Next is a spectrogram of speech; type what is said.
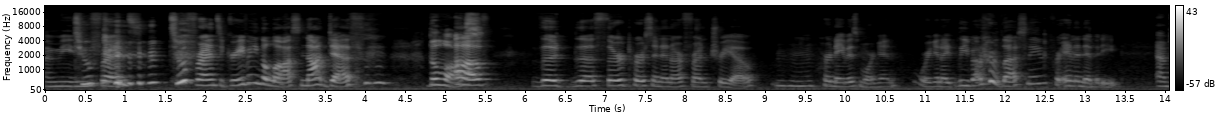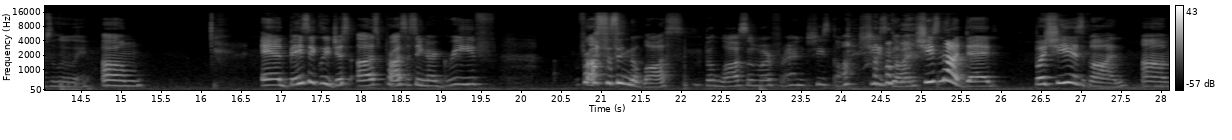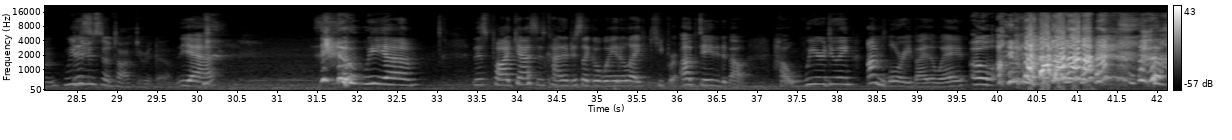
I mean, Two friends. two friends grieving the loss, not death, the loss. of the the third person in our friend trio. mm-hmm. Her name is Morgan. We're gonna leave out her last name for anonymity. Absolutely. Um, and basically just us processing our grief, processing the loss. The loss of our friend. She's gone. She's gone. She's not dead, but she is gone. Um, We this- do still talk to her though. Yeah. we um this podcast is kind of just like a way to like keep her updated about how we're doing. I'm Lori, by the way. Oh,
